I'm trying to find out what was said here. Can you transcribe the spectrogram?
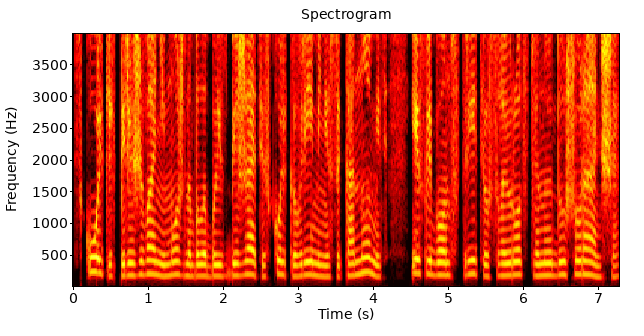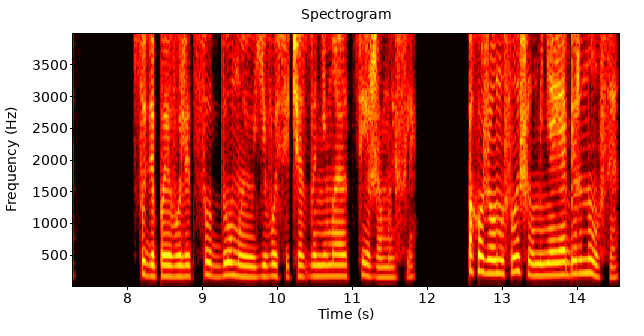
скольких переживаний можно было бы избежать и сколько времени сэкономить, если бы он встретил свою родственную душу раньше. Судя по его лицу, думаю, его сейчас занимают те же мысли. Похоже, он услышал меня и обернулся.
